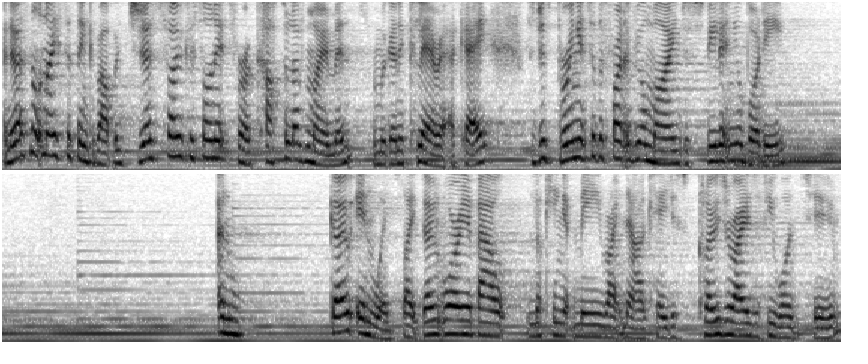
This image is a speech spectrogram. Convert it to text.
I know it's not nice to think about, but just focus on it for a couple of moments and we're going to clear it, okay? So just bring it to the front of your mind, just feel it in your body. And go inwards. Like, don't worry about looking at me right now, okay? Just close your eyes if you want to.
